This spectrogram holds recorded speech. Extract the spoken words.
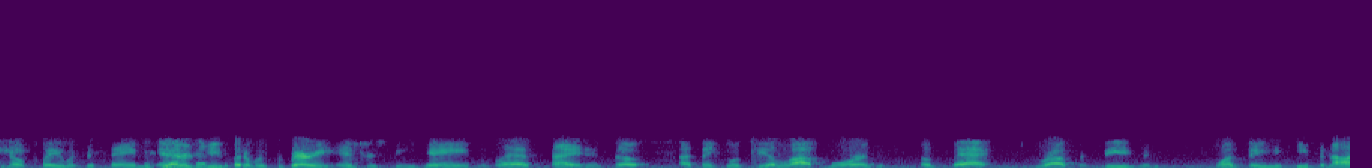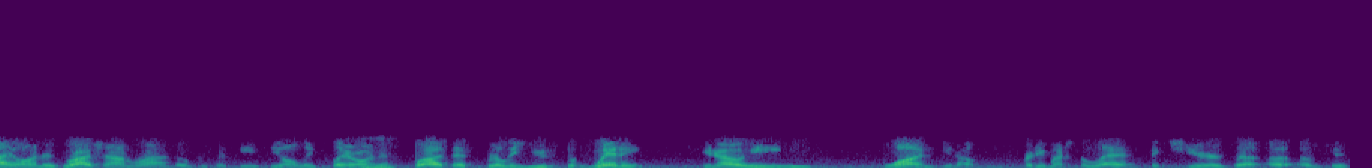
you know, played with the same energy, but it was a very interesting game last night, and so I think we'll see a lot more of that throughout the season. One thing to keep an eye on is Rajon Rondo because he's the only player on this mm-hmm. squad that's really used to winning. You know, he, he won, you know, pretty much the last six years of, of his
